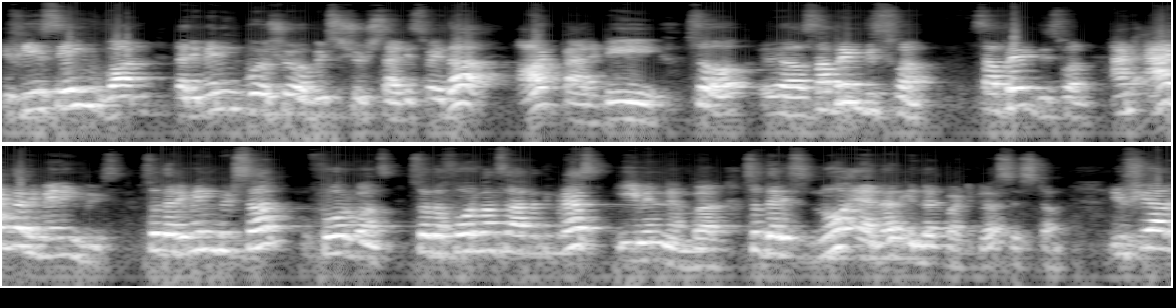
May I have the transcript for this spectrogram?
If he is saying one, the remaining bits should satisfy the odd parity. So uh, separate this one separate this one and add the remaining bits. So the remaining bits are 4 ones. So the 4 ones are nothing but as even number. So there is no error in that particular system. If you are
